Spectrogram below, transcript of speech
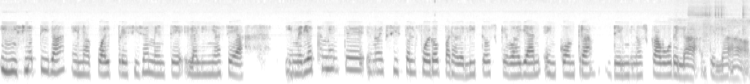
iniciativa en la cual precisamente la línea sea inmediatamente no existe el fuero para delitos que vayan en contra del menoscabo de la de la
